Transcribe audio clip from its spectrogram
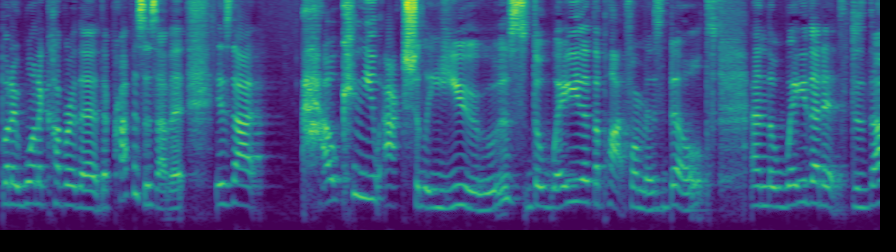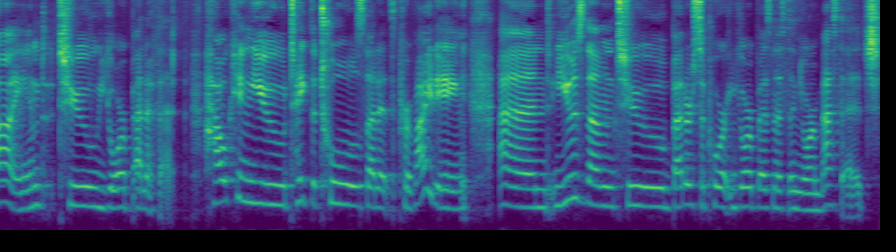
but I want to cover the the prefaces of it, is that how can you actually use the way that the platform is built and the way that it's designed to your benefit? How can you take the tools that it's providing and use them to better support your business and your message?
